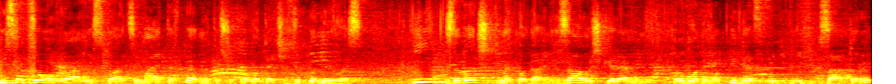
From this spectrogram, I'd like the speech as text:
Після цього в реальній ситуації маєте впевнити, що кровотеча зупинилась. І завершити накладання. Залишки ременю проводимо під С-подібні фіксатори.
